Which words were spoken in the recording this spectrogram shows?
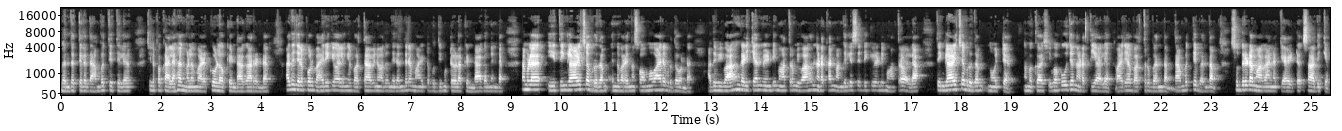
ബന്ധത്തിൽ ദാമ്പത്യത്തിൽ ചിലപ്പോൾ കലഹങ്ങളും വഴക്കുകളും ഒക്കെ ഉണ്ടാകാറുണ്ട്. അത് ചിലപ്പോൾ ഭാര്യയ്ക്കോ അല്ലെങ്കിൽ ഭർത്താവിനോ അത് നിരന്തരമായിട്ട് ബുദ്ധിമുട്ടുകളൊക്കെ ഉണ്ടാകുന്നുണ്ട്. നമ്മൾ ഈ തിങ്കളാഴ്ച വ്രതം എന്ന് പറയുന്ന സോമവാര വ്രതമുണ്ട്. അത് വിവാഹം കഴിക്കാൻ വേണ്ടി മാത്രം വിവാഹം നടക്കാൻ മംഗല്യസിദ്ധിക്ക് വേണ്ടി മാത്രമല്ല തിങ്കളാഴ്ച വ്രതം നോറ്റ് നമുക്ക് ശിവപൂജ നടത്തിയാൽ ഭാര്യ ഭർത്തൃ ബന്ധം ദാമ്പത്യ ബന്ധം സുദൃഢമാകാനൊക്കെ ആയിട്ട് സാധിക്കും.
